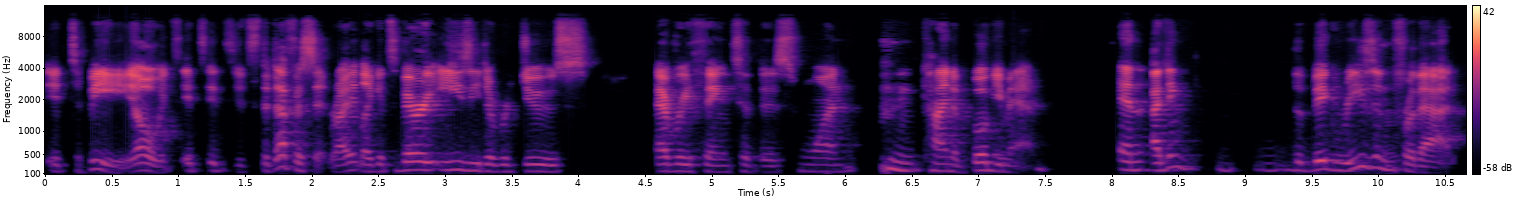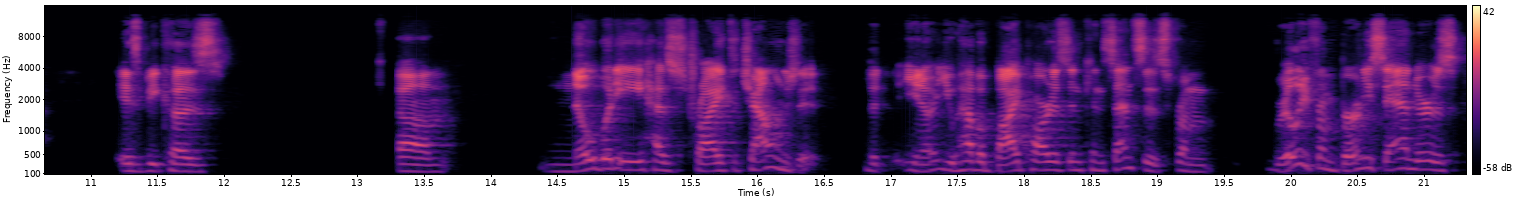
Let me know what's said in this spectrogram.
it to be. Oh it's, it's it's it's the deficit right? Like it's very easy to reduce everything to this one kind of boogeyman. And i think the big reason for that is because um, nobody has tried to challenge it. That you know, you have a bipartisan consensus from really from Bernie Sanders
